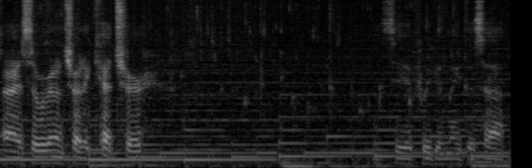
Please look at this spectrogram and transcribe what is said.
All right, so we're gonna try to catch her. Let's see if we can make this happen.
